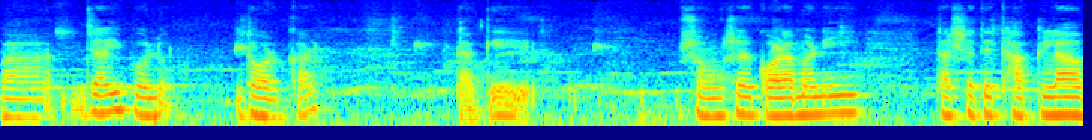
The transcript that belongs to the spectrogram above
বা যাই বলো দরকার। তাকে সংসার করা মানেই তার সাথে থাকলাম,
